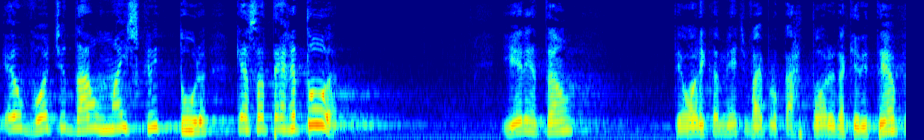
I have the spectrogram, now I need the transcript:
eu vou te dar uma escritura que essa terra é tua. E ele então, teoricamente, vai para o cartório daquele tempo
